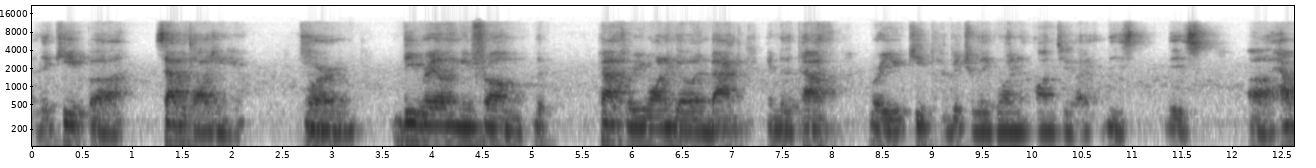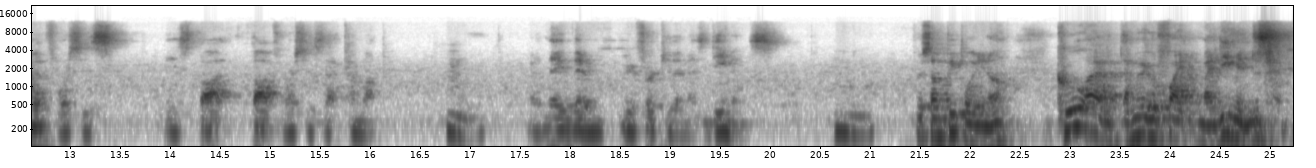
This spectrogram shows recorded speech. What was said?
and they keep uh, sabotaging you, or derailing you from the path where you want to go and back into the path where you keep habitually going onto like these these uh, habit forces, these thought thought forces that come up. Mm. And they they refer to them as demons. Mm. For some people, you know, cool. I, I'm gonna go fight my demons.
